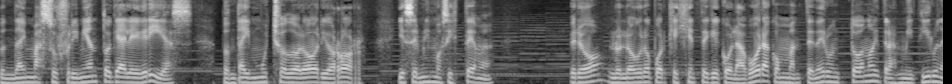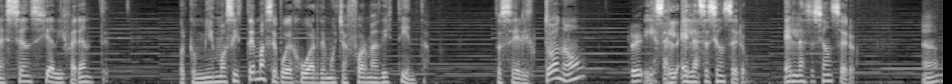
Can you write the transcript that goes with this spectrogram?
donde hay más sufrimiento que alegrías, donde hay mucho dolor y horror. Y es el mismo sistema. Pero lo logro porque hay gente que colabora con mantener un tono y transmitir una esencia diferente. Porque un mismo sistema se puede jugar de muchas formas distintas. Entonces el tono es, la sesión cero. Es la sesión cero. ¿ah?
